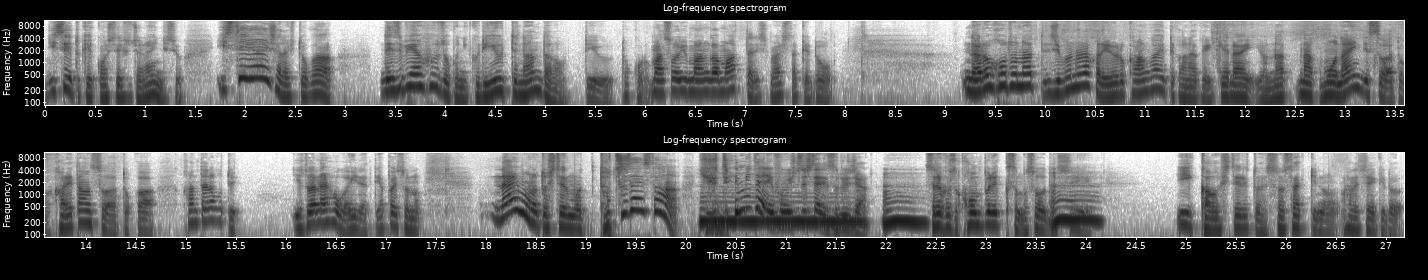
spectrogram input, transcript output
異性と結婚してる人じゃないんですよ。異性愛者の人がレズビアン風俗に行く理由って何だろうっていうところ。まあそういう漫画もあったりしましたけどなるほどなって自分の中でいろいろ考えていかなきゃいけないよな。なんかもうないんですわとか枯れたんすわとか簡単なこと言言わない方がいいなって。やっぱりそのないものとしてるもの突然さ油田みたいに噴出したりするじゃん。うん。それこそコンプレックスもそうだし、うん。いい顔してるとそのさっきの話だけど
